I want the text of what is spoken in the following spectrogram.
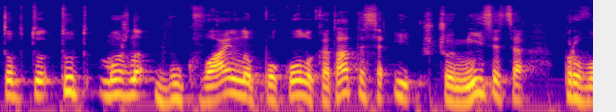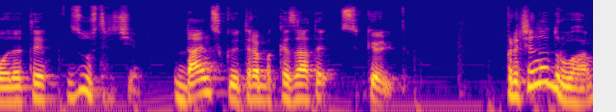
Тобто тут можна буквально по колу кататися і щомісяця проводити зустрічі. Данською треба казати скельп. Причина друга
